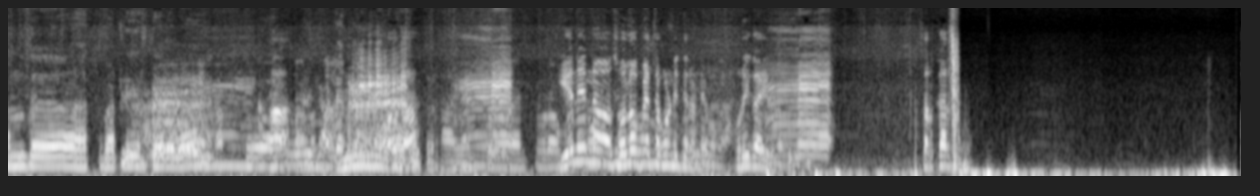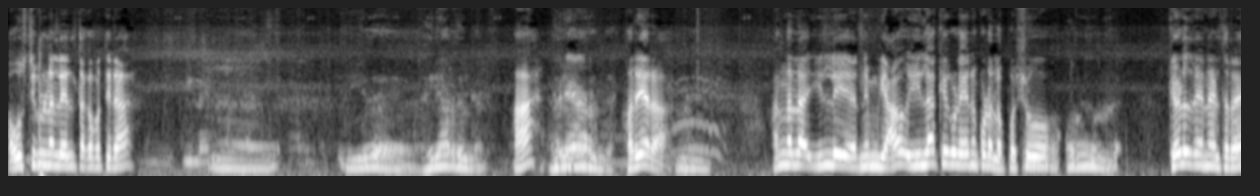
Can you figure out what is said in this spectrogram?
ಒಂದು ಹತ್ತು ಬಾಟ್ಲಿ. ಹೌದಾ? ಏನೇನು ಸೌಲಭ್ಯ ತಗೊಂಡಿದ್ದೀರಾ ನೀವು? ಕುರಿಗಾಯಿಗಳು? ಸರ್ಕಾರ ಔಷಧಿಗಳನ್ನೆಲ್ಲ ಎಲ್ಲಿ ತಗೋಬತ್ತೀರಾ? ಇದು ಹಿರಿಯರದಿಂದ ಹಾ? ಹಿರಿಯರಿಂದ ಹರಿಹರ? ಹಂಗಲ್ಲ ಇಲ್ಲಿ ನಿಮ್ಗೆ ಯಾವ ಇಲಾಖೆಗಳು ಏನು ಕೊಡಲ್ಲ ಪಶು? ಕೊಡೋದಿಲ್ರಿ ಕೇಳಿದ್ರೆ ಏನು ಹೇಳ್ತಾರೆ?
